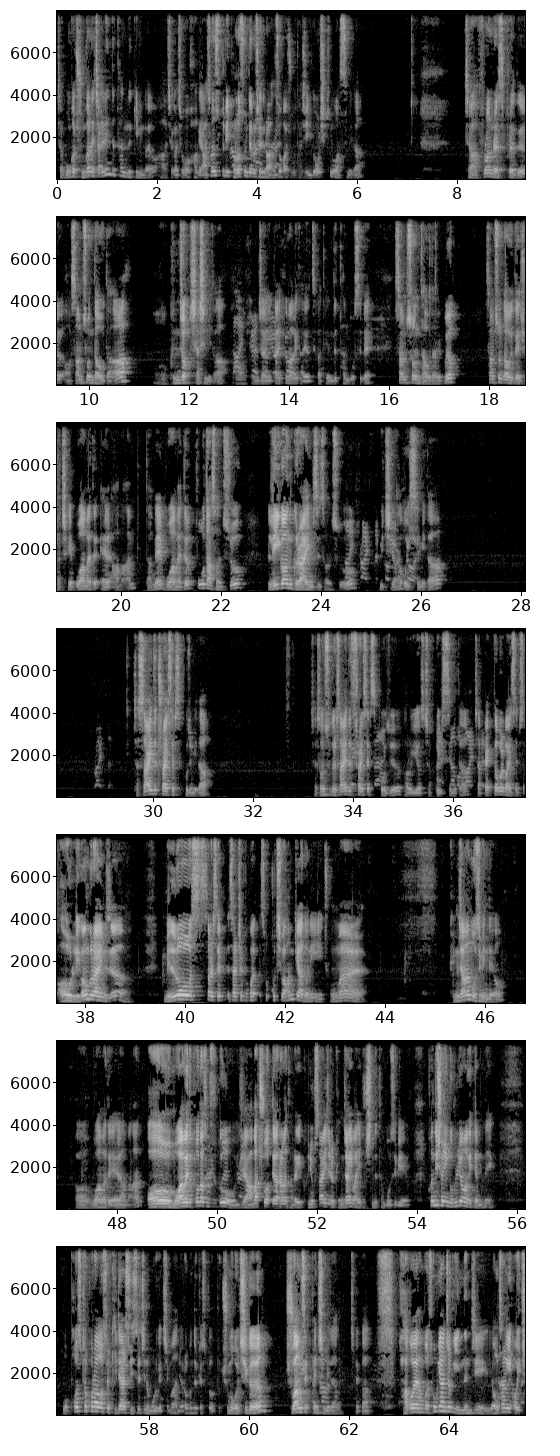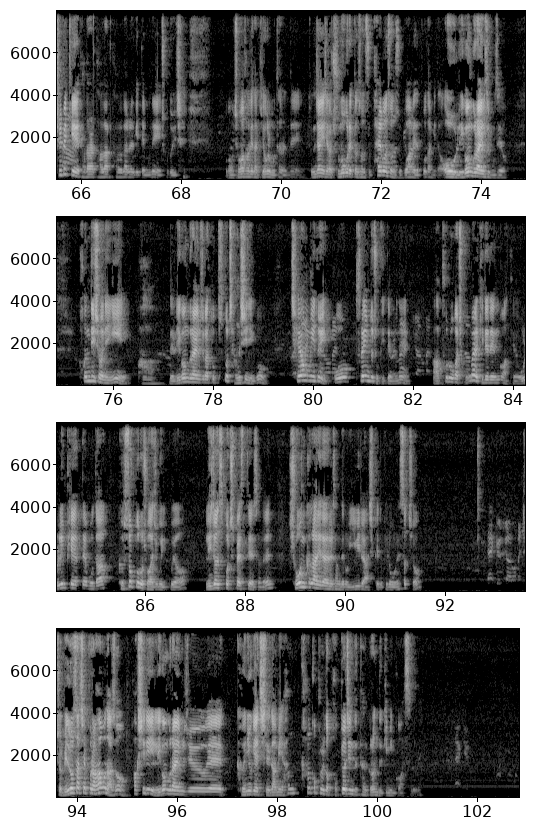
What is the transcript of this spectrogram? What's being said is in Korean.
자, 뭔가 중간에 잘린 듯한 느낌인가요? 아, 제가 정확하게, 아, 선수들이 번호 순대로 제대로 안 서가지고 다시 이동을 시킨 것 같습니다. 자, front lat spread, 어, 삼손 다우다, 어, 근접샷입니다. 어, 굉장히 깔끔하게 다이어트가 된 듯한 모습의 삼손 다우다이고요. 삼손 다우다의 좌측에 모하메드 엘 에맘, 그 다음에 모하메드 포다 선수, 리건 그라임스 선수 위치를 하고 있습니다. 자, side triceps 포즈입니다. 자, 선수들 side triceps 포즈 바로 이어서 잡고 있습니다. 자, back double biceps. 어우, 리건 그라임스. 밀로스 사르체프 코치와 함께 하더니 정말 굉장한 모습인데요. 어, 모하메드 엘 에맘. 어, 모하메드 포다 선수도 이제 아마추어 때와는 다르게 근육 사이즈를 굉장히 많이 붙인 듯한 모습이에요. conditioning도 훌륭하기 때문에 뭐 first callout을 기대할 수 있을지는 모르겠지만 여러분들께서도 주목을 지금 주황색 팬츠입니다. 제가 과거에 한번 소개한 적이 있는지 영상이 거의 700개에 다달, 다달, 다다르기 때문에 저도 이제 어, 정확하게 다 기억을 못하는데 굉장히 제가 주목을 했던 선수 8번 선수 모하메드 포다입니다. 어우 리건 그라임스 보세요. conditioning이 아, 네, 리건 그라임스가 또 키도 장신이고 체형미도 있고 프레임도 좋기 때문에 앞으로가 정말 기대되는 것 같아요. 올림피아 때보다 급속도로 좋아지고 있고요. Legion Sports Fest에서는 숀 클라리다를 상대로 2위를 아쉽게도 기록을 했었죠. 저 밀로스 사르체프랑 하고 나서 확실히 리건 그라임스의 근육의 질감이 한, 한꺼풀 더 벗겨진 듯한 그런 느낌인 것 같습니다.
